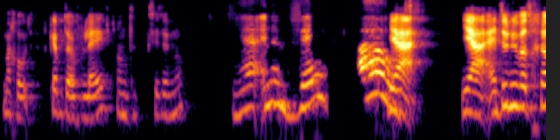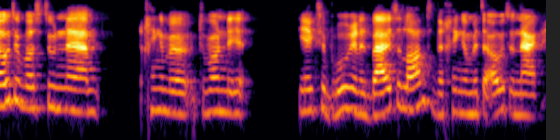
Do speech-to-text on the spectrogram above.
Maar goed, ik heb het overleefd, want ik zit er nog. Ja, en een week oud. Ja, ja, en toen hij wat groter was, toen ehm, gingen we, toen woonde Erik zijn broer in het buitenland. En dan gingen we met de auto naar,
